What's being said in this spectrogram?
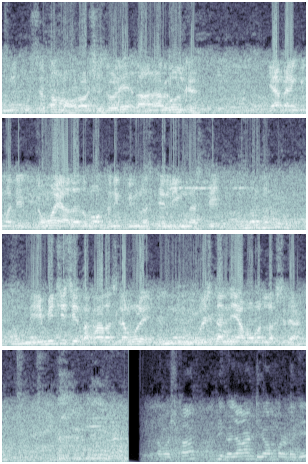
मी पुरुषोत्तम भाऊराव शिजोळे राहणार गोलखेड. या बँकेमध्ये केव्हाही आलं तर बुवा कनेक्टिव्ह नसते लिंक नसते. नेहमीचीच ही तक्रार असल्यामुळे वरिष्ठांनी याबाबत लक्ष द्यावे नमस्कार मी गजानन दिगंबर ढगे.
